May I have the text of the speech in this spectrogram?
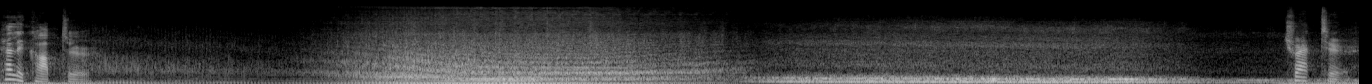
Helicopter. Tractor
